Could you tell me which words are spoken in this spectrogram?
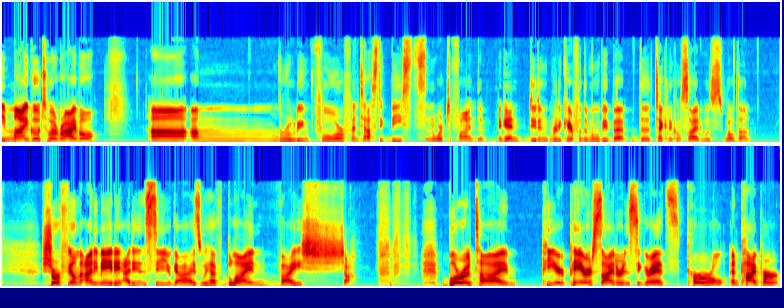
It might go to Arrival. Uh, I'm rooting for Fantastic Beasts and Where to Find Them. Again, didn't really care for the movie, but the technical side was well done. Short film animated. I didn't see you guys. We have Blind Vaisha, Borrow Time, Pear, Pear Cider and Cigarettes, Pearl, and Piper.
